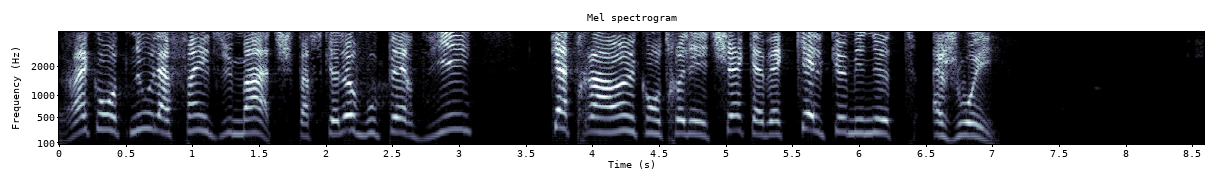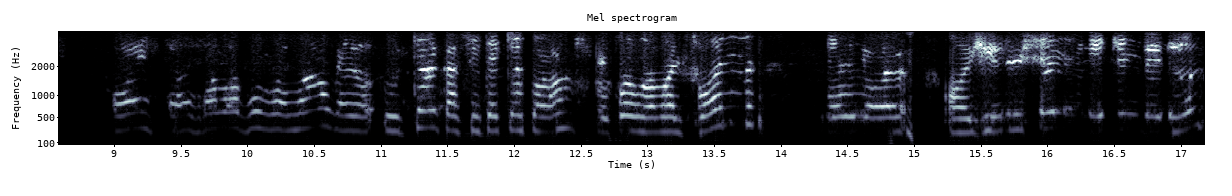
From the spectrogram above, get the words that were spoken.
Raconte-nous la fin du match, parce que là, vous perdiez 4 à 1 contre les Tchèques avec quelques minutes à jouer. Oui, c'était un vraiment beau moment, mais autant quand c'était 4 à 1, c'était pas vraiment le fun. Mais, euh, j'ai réussi à mettre une dedans,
